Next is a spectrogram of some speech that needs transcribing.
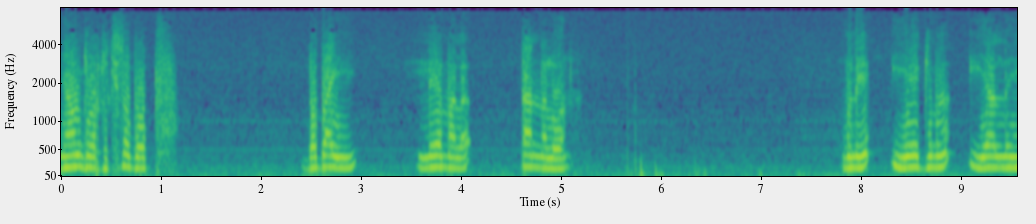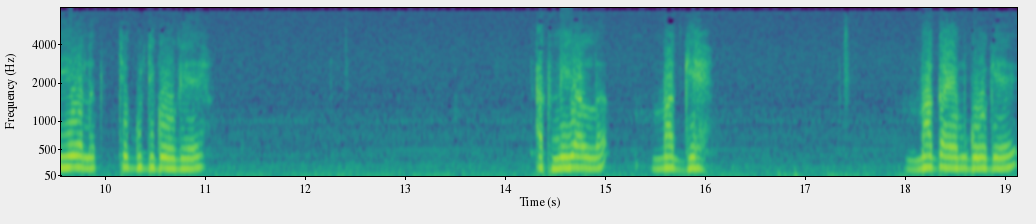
ñaaw njortu ci sa bopp ba bàyyi leema la tànnaloon. mu ne yee gi ma yàlla yee nag ca guddi googee ak ni yàlla màgge màggaayam googee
